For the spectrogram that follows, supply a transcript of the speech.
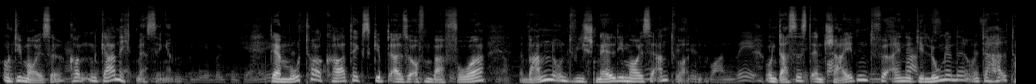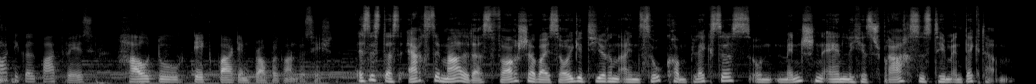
Und die Mäuse konnten gar nicht mehr singen. Der Motorkortex gibt also offenbar vor, wann und wie schnell die Mäuse antworten. Und das ist entscheidend für eine gelungene Unterhaltung. Es ist das erste Mal, dass Forscher bei Säugetieren ein so komplexes und menschenähnliches Sprachsystem entdeckt haben.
